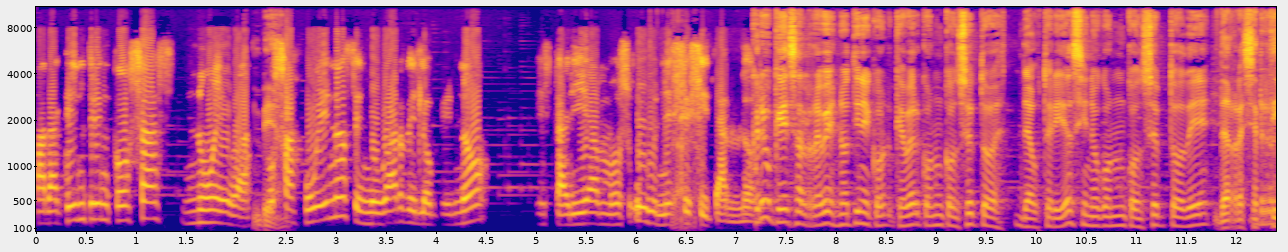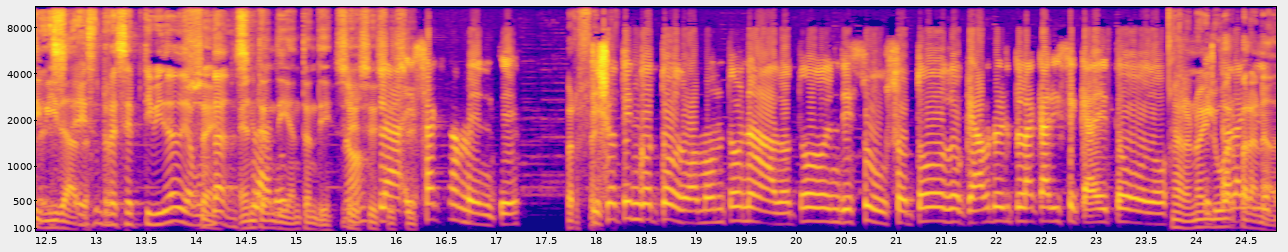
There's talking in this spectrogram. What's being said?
para que entren cosas nuevas, Bien. cosas buenas en lugar de lo que no estaríamos uh, necesitando. Creo que es al revés, no tiene que ver con un concepto de- austeridad, sino con un concepto de... De receptividad. Es receptividad de Sí, abundancia. entendí, Claro. entendí. Sí, ¿No? sí, sí, Cla- sí. Exactamente. Si Perfecto. yo tengo todo amontonado, todo en desuso, todo que abro el placar y se cae todo, Claro, no hay lugar la para nada.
